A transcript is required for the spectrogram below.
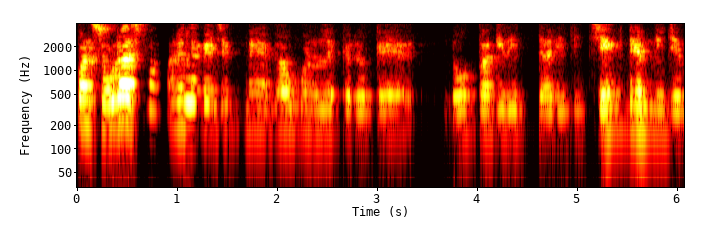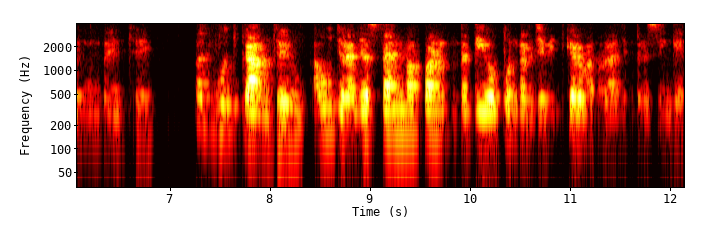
પણ સૌરાષ્ટ્રમાં મને લાગે છે મેં અગાઉ પણ ઉલ્લેખ કર્યો કે લોકભાગીદારીથી ચેક ડેમની જે મુવમેન્ટ થઈ અદ્ભુત કામ થયું. આવું જ રાજસ્થાનમાં પણ નદીઓ પુનર્જીવિત કરવાનું રાજેન્દ્ર સિંઘે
